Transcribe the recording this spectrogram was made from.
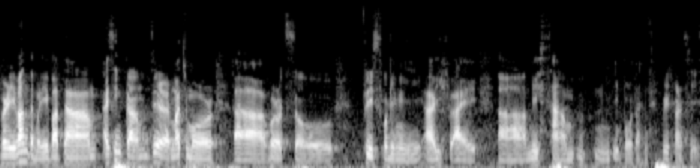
very randomly, but um, I think um, there are much more works, so please forgive me if I miss some mm, important references.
